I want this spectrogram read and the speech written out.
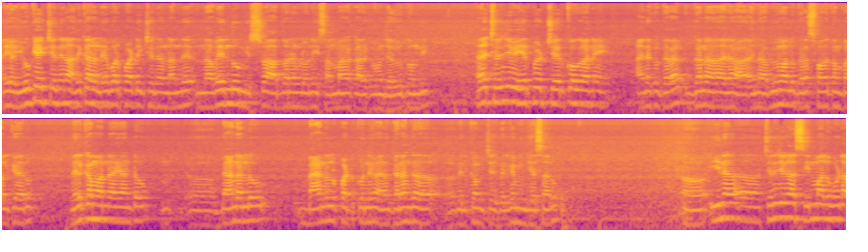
అయ్యో యూకేకి చెందిన అధికార లేబర్ పార్టీకి చెందిన నందే నవేందు మిశ్రా ఆధ్వర్యంలోని సన్మాన కార్యక్రమం జరుగుతుంది. అదే చిరంజీవి ఎయిర్పోర్ట్ చేరుకోగానే ఆయనకు ఘన ఘన ఆయన ఆయన అభిమానులు ఘన స్వాగతం పలికారు. వెల్కమ్ అన్నయ్య అంటూ బ్యానర్లు బ్యానర్లు పట్టుకొని ఆయన ఘనంగా వెల్కమ్ చే- వెల్కమింగ్ చేశారు. ఈయన చిరంజీవి గారి సినిమాలు కూడా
